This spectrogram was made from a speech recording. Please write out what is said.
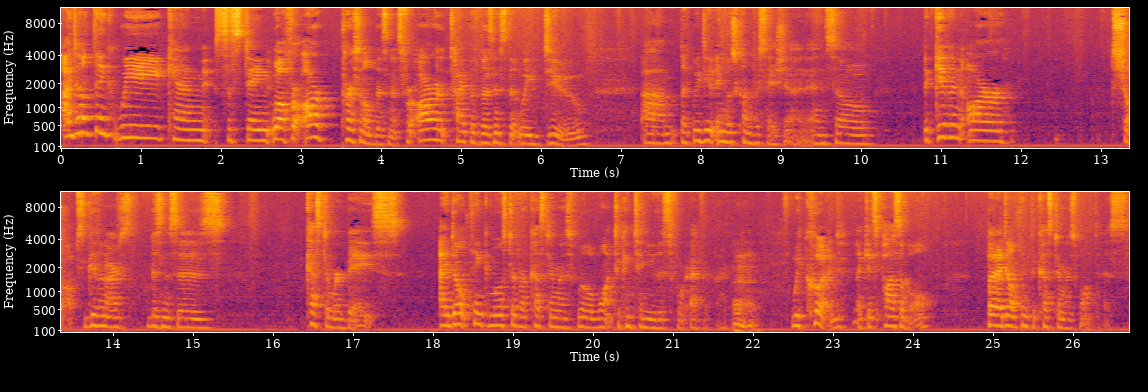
I don't think we can sustain. Well, for our personal business, for our type of business that we do, um, like we do English conversation, and so, like, given our shops, given our businesses, customer base, I don't think most of our customers will want to continue this forever. うん We could, like it's possible, but I don't think the customers want this.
